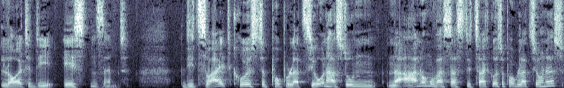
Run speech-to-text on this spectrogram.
Leute, die Esten sind. Die zweitgrößte Population, hast du eine Ahnung, was das die zweitgrößte Population ist?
